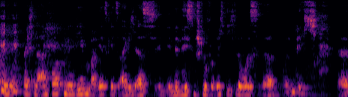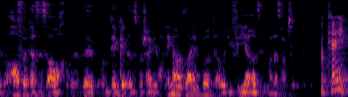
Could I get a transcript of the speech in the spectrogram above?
habe ich entsprechende Antworten gegeben, weil jetzt geht es eigentlich erst in, in der nächsten Stufe richtig los. Äh, und ich äh, hoffe, dass es auch äh, und denke, dass es wahrscheinlich auch länger sein wird, aber die vier Jahre sind mal das absolute Okay,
